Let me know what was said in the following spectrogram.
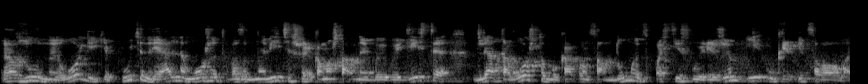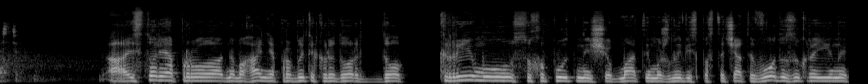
разумной логике, Путин реально может возобновить широкомасштабные боевые действия для того, чтобы, как он сам думает, спасти свой режим и укрепиться во власти. А історія про намагання пробити коридор до Криму сухопутний, щоб мати можливість постачати воду з України.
